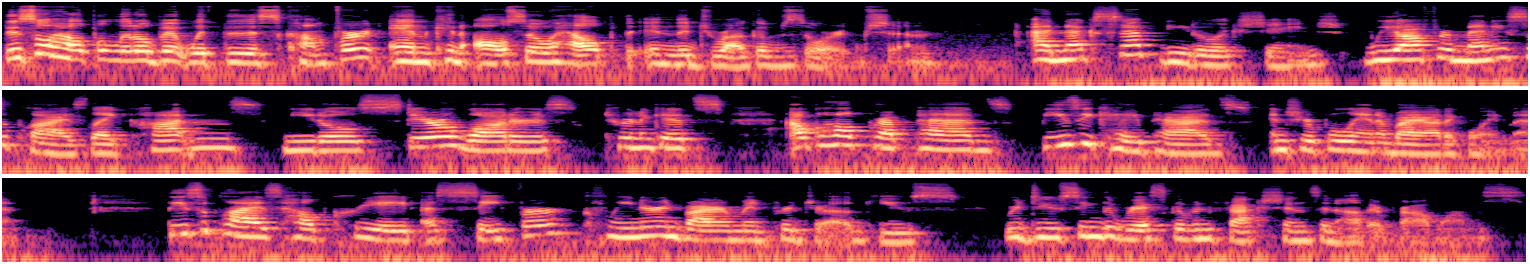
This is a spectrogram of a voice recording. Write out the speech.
This will help a little bit with the discomfort and can also help in the drug absorption. At Next Step Needle Exchange, we offer many supplies like cottons, needles, sterile waters, tourniquets, alcohol prep pads, BZK pads, and triple antibiotic ointment. These supplies help create a safer, cleaner environment for drug use, reducing the risk of infections and other problems.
